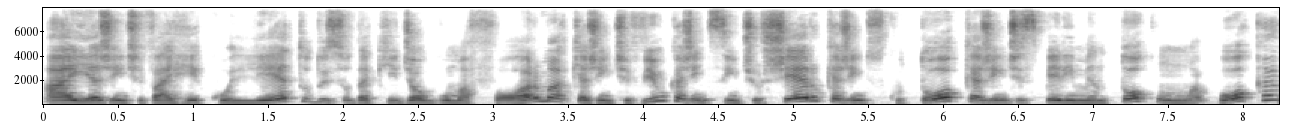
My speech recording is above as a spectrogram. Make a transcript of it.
Aí a gente vai recolher tudo isso daqui de alguma forma, que a gente viu, que a gente sentiu o cheiro, que a gente escutou, que a gente experimentou com uma boca,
